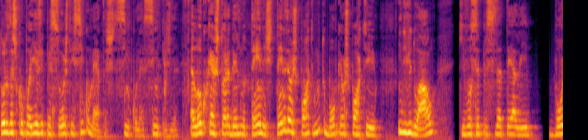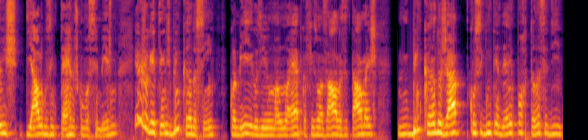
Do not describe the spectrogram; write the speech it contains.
todas as companhias e pessoas têm cinco metas. Cinco, né? Simples, né? É louco que a história dele no tênis. Tênis é um esporte muito bom, porque é um esporte individual, que você precisa ter ali bons diálogos internos com você mesmo. Eu joguei tênis brincando assim com amigos e uma, uma época fiz umas aulas e tal, mas brincando já consegui entender a importância de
